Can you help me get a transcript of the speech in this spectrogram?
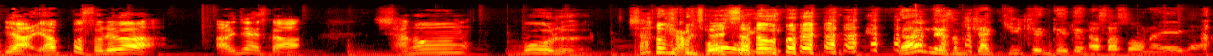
いや、やっぱそれは、あれじゃないですか。シャノンボール。シャノンボールじゃないシャノンボーなんでそのジャッキー・チェン出てなさそうな映画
